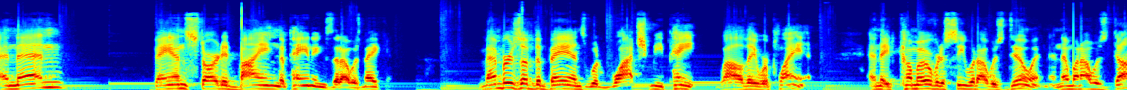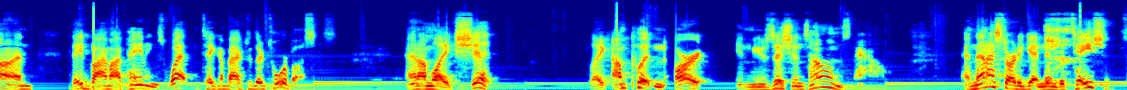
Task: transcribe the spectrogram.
And then bands started buying the paintings that I was making. Members of the bands would watch me paint while they were playing, and they'd come over to see what I was doing. And then when I was done, they'd buy my paintings wet and take them back to their tour buses. And I'm like, shit, like I'm putting art in musicians' homes now. And then I started getting invitations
